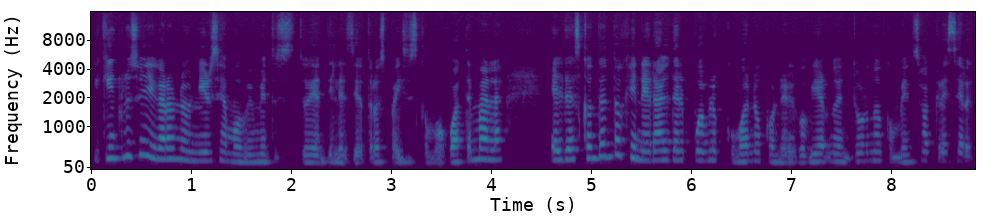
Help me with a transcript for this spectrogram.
y que incluso llegaron a unirse a movimientos estudiantiles de otros países como Guatemala, el descontento general del pueblo cubano con el gobierno en turno comenzó a crecer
